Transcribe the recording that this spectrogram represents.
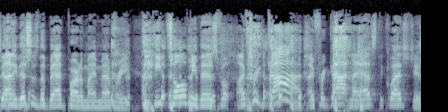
Johnny, this is the bad part of my memory. He told me this, but I forgot. I forgot, and I asked the question.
